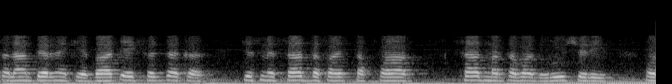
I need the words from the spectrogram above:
سلام پھیرنے کے بعد ایک سجدہ کر، جس میں سات دفعہ استغفار، سات مرتبہ درود شریف اور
